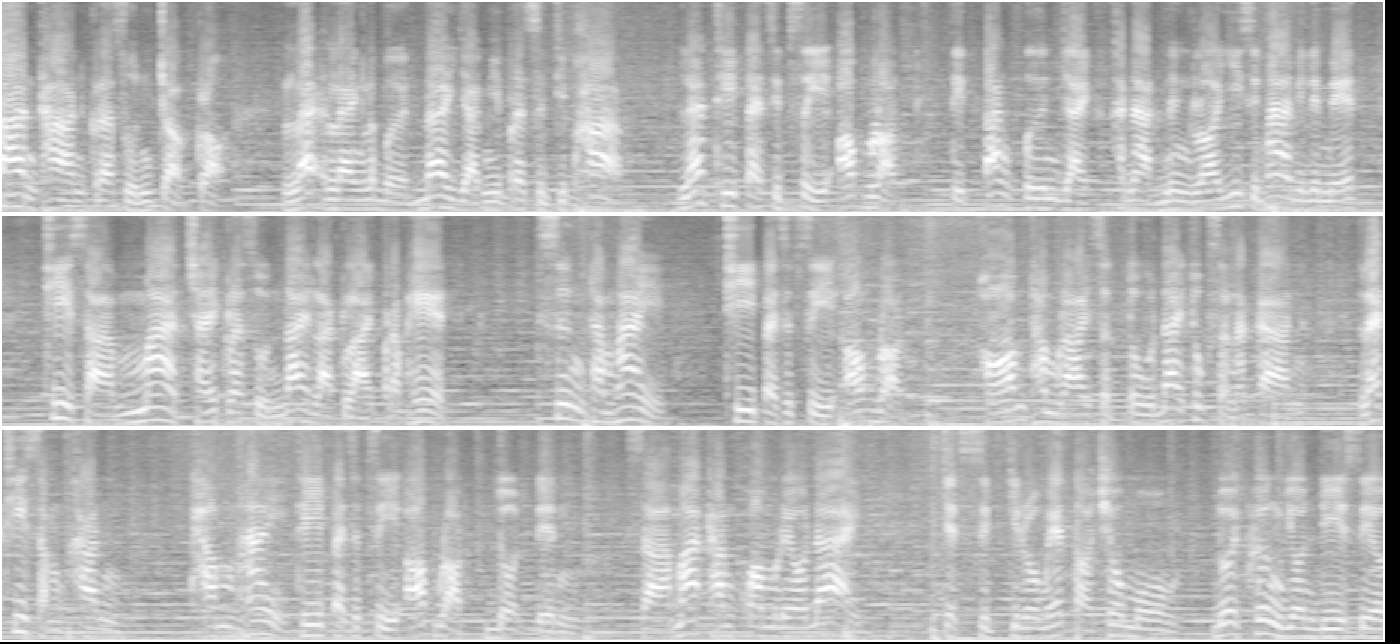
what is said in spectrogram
ต้านทานกระสุนเจาะเกราะ และแรงระเบิดได้อย่างมีประสิทธิภาพ และ T84 Off-Road ติดตั้งปืนใหญ่ขนาด 125มิลลิเมตรที่สามารถใช้กระสุนได้หลากหลายประเภท ซึ่งทำให้ T84 Off-Road พร้อมทำลายศัตรูได้ทุกสถานการณ์ และที่สำคัญทำให้ T84 Off-Road โดดเด่น สามารถทำความเร็วได้ 70 กิโลเมตรต่อชั่วโมง ด้วยเครื่องยนต์ดีเซล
